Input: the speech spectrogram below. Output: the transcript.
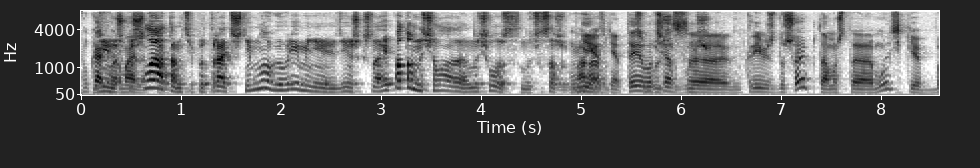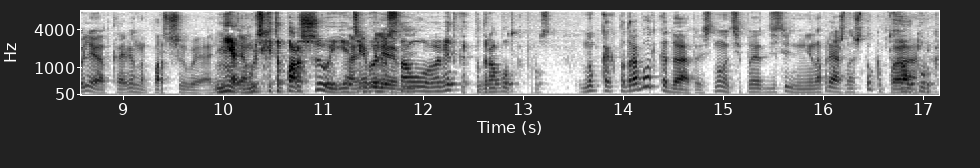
Ну, как денежка нормально? шла, там, типа, тратишь немного времени, денежка шла, и потом начала, началось, начался же Нет, нет, ты вот сейчас э, кривишь душой, потому что мультики были откровенно паршивые. Они нет, прям... мультики-то паршивые, я тебе говорю, были... с того момента, как подработка просто. Ну, как подработка, да, то есть, ну, типа, это действительно не напряжная штука. По... Халтурка.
